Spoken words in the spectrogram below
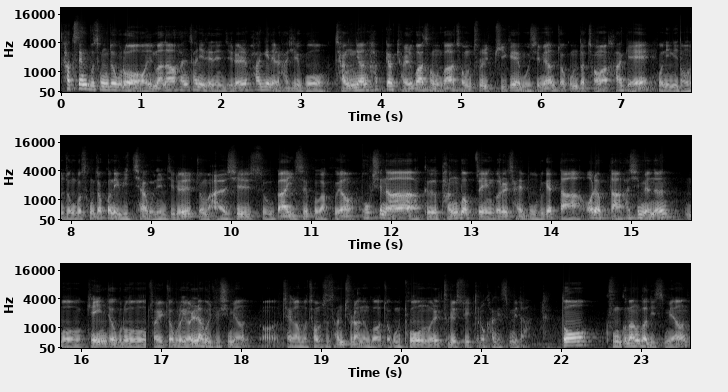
학생부 성적으로 얼마나 환산이 되는지를 확인을 하시고 작년 합격 결과선과 점수를 비교해 보시면 조금 더 정확하게 본인이 어느 정도 성적권에 위치하고 있는지를 좀 아실 수가 있을 것 같고요. 혹시나 그 방법적인 거를 잘 모르겠다, 어렵다 하시면은 뭐 개인적으로 저희 쪽으로 연락을 주시면 어 제가 뭐 점수 산출하는 거 조금 도움을 드릴 수 있도록 하겠습니다. 또 궁금한 것 있으면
